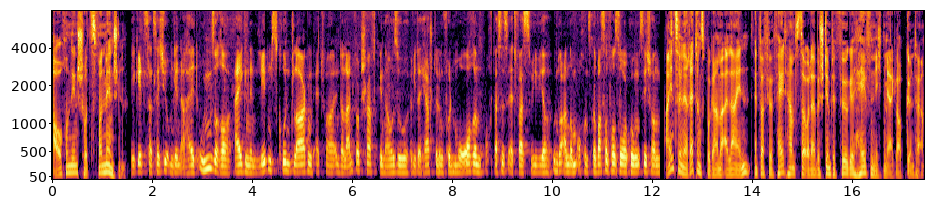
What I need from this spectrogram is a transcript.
auch um den Schutz von Menschen. Hier geht es tatsächlich um den Erhalt unserer eigenen Lebensgrundlagen, etwa in der Landwirtschaft, genauso wie der Herstellung von Mooren. Auch das ist etwas, wie wir unter anderem auch unsere Wasserversorgung sichern. Einzelne Rettungsprogramme allein, etwa für Feldhamster oder bestimmte Vögel, helfen nicht mehr, glaubt Günther.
